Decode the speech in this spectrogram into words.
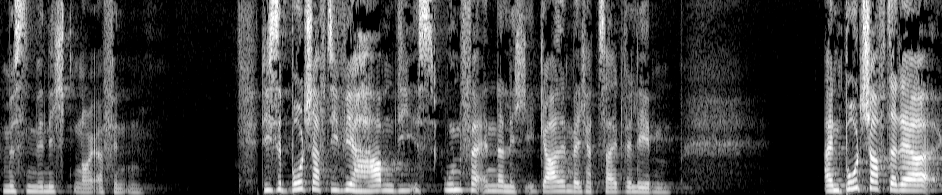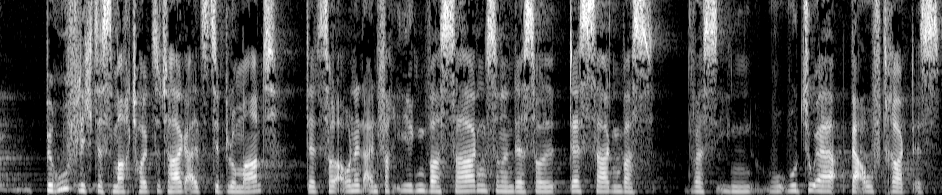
müssen wir nicht neu erfinden. Diese Botschaft, die wir haben, die ist unveränderlich, egal in welcher Zeit wir leben. Ein Botschafter, der beruflich das macht heutzutage als Diplomat, der soll auch nicht einfach irgendwas sagen, sondern der soll das sagen, was, was ihn, wo, wozu er beauftragt ist.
